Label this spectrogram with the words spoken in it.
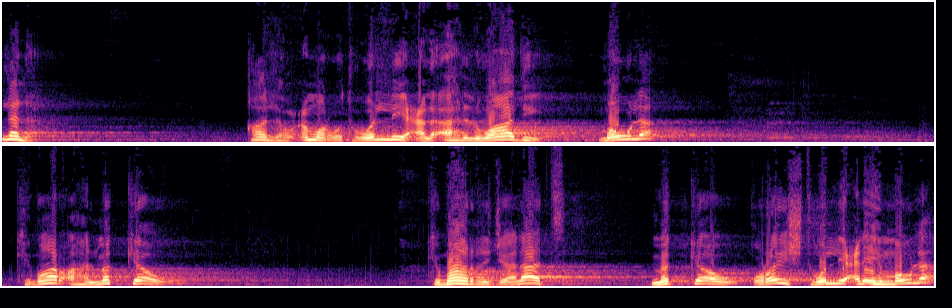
لنا. قال له عمر وتولي على أهل الوادي مولى كبار أهل مكة كبار رجالات مكة وقريش تولي عليهم مولى؟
